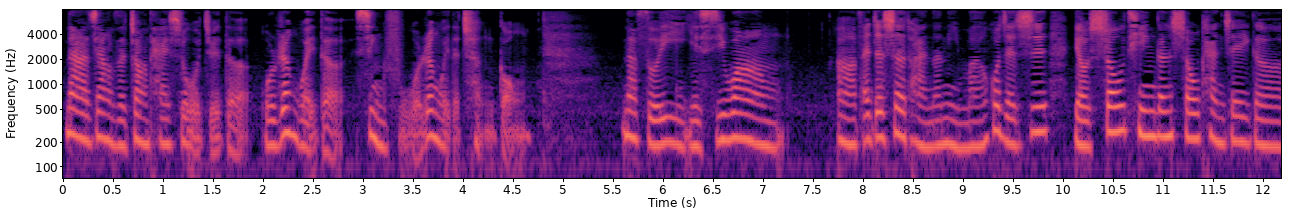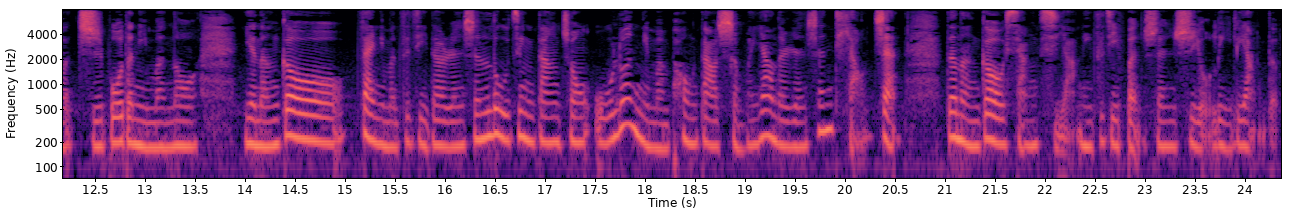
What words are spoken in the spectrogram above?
那这样子的状态是我觉得我认为的幸福，我认为的成功。那所以也希望。啊、在这社团的你们，或者是有收听跟收看这个直播的你们哦，也能够在你们自己的人生路径当中，无论你们碰到什么样的人生挑战，都能够想起啊，你自己本身是有力量的，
